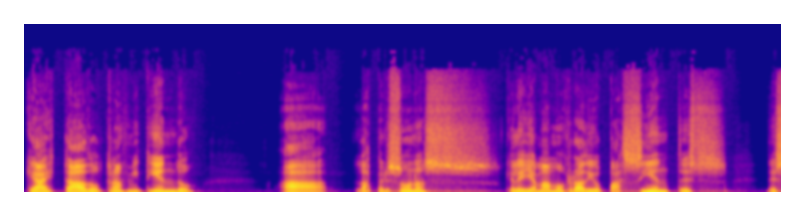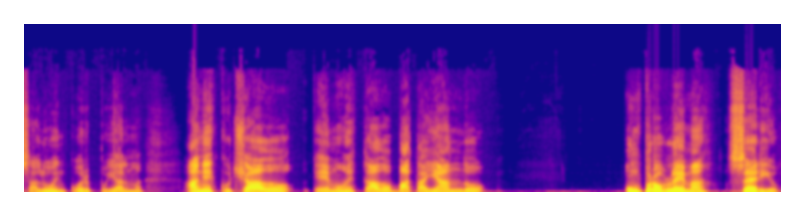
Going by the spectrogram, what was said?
que ha estado transmitiendo a las personas que le llamamos radiopacientes de salud en cuerpo y alma, han escuchado que hemos estado batallando un problema serio.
